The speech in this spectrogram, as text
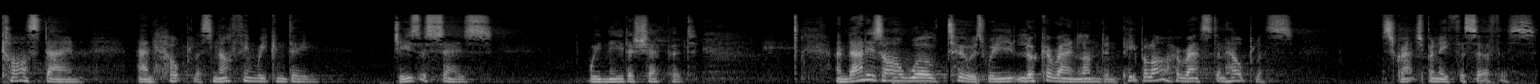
cast down and helpless, nothing we can do. Jesus says we need a shepherd. And that is our world too, as we look around London. People are harassed and helpless, scratched beneath the surface.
